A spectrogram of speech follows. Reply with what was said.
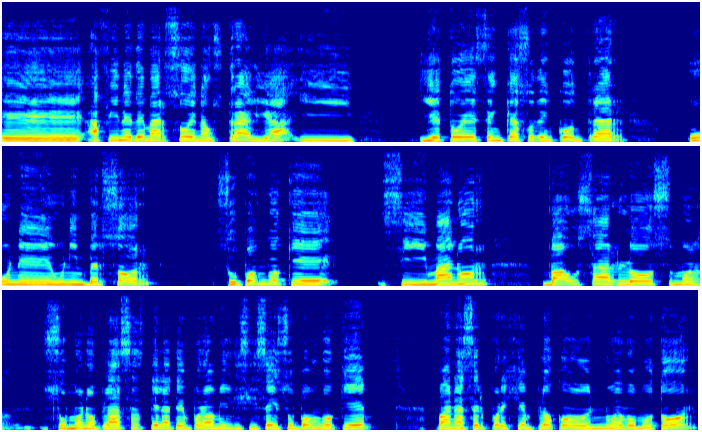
eh, a fines de marzo en Australia y, esto es en caso de encontrar un, un inversor. Supongo que si Manor va a usar los, sus monoplazas de la temporada 2016 supongo que van a ser por ejemplo con nuevo motor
